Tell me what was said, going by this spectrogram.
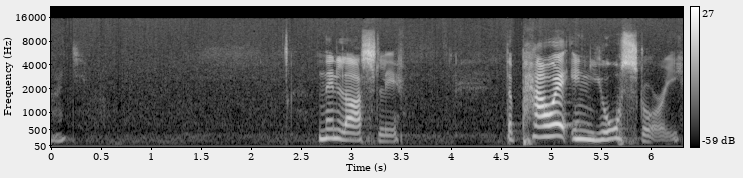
right? And then lastly, the power in your story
